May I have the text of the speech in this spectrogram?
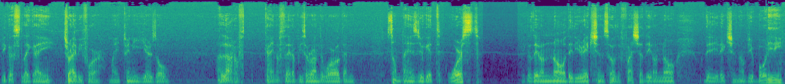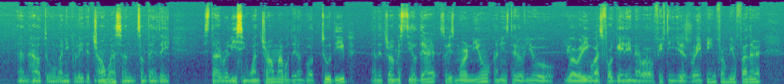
because like I tried before, my 20 years old, a lot of kind of therapies around the world and Sometimes you get worse because they don't know the directions of the fascia, they don't know the direction of your body and how to manipulate the traumas and sometimes they start releasing one trauma but they don't go too deep and the trauma is still there so it's more new and instead of you you already was forgetting about 15 years raping from your father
